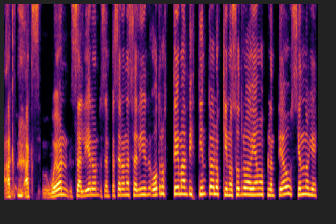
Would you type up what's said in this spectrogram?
ac- weón, salieron, se empezaron a salir otros temas distintos a los que nosotros habíamos planteado, siendo que,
